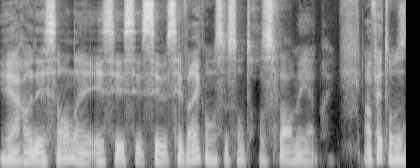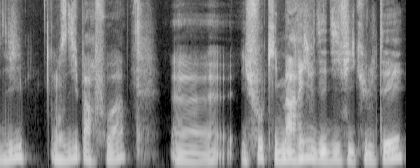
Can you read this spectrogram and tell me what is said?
et à redescendre. Et, c'est vrai qu'on se sent transformé après. En fait, on se dit, on se dit parfois, euh, il faut qu'il m'arrive des difficultés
